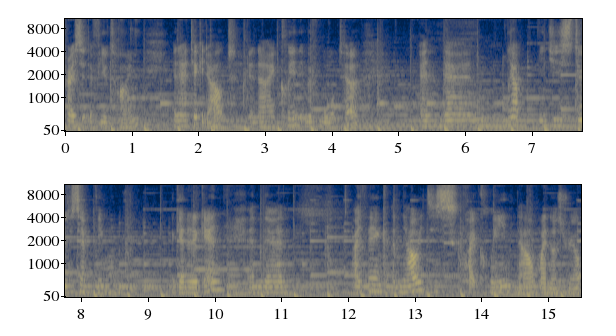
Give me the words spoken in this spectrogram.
press it a few times and I take it out and I clean it with water and then yep you just do the same thing again and again. And then I think now it is quite clean. Now my nostril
